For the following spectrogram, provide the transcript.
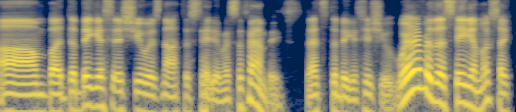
Um, but the biggest issue is not the stadium it's the fan base. That's the biggest issue. Wherever the stadium looks like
